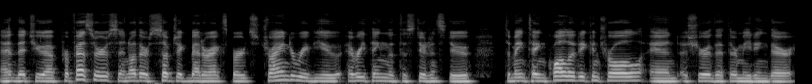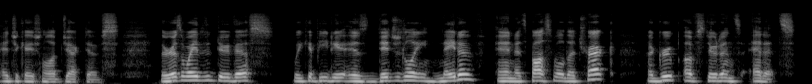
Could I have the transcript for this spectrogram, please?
and that you have professors and other subject matter experts trying to review everything that the students do to maintain quality control and assure that they're meeting their educational objectives. There is a way to do this. Wikipedia is digitally native, and it's possible to track a group of students' edits.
